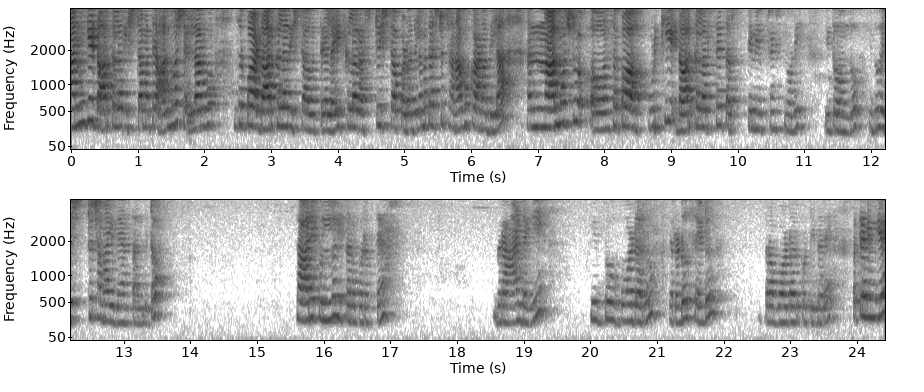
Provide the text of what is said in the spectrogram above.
ನನಗೆ ಡಾರ್ಕ್ ಕಲರ್ ಇಷ್ಟ. ಮತ್ತು ಆಲ್ಮೋಸ್ಟ್ ಎಲ್ಲರಿಗೂ ಸ್ವಲ್ಪ ಡಾರ್ಕ್ ಕಲರ್ ಇಷ್ಟ ಆಗುತ್ತೆ. ಲೈಟ್ ಕಲರ್ ಅಷ್ಟು ಇಷ್ಟ ಪಡೋದಿಲ್ಲ. ಮತ್ತು ಅಷ್ಟು ಚೆನ್ನಾಗೂ ಕಾಣೋದಿಲ್ಲ. ನಾನು ಆಲ್ಮೋಸ್ಟು ಒಂದು ಸ್ವಲ್ಪ ಹುಡುಕಿ ಡಾರ್ಕ್ ಕಲರ್ಸೇ ತರ್ತೀನಿ ಫ್ರೆಂಡ್ಸ್ ನೋಡಿ. ಇದು ಒಂದು ಇದು ಎಷ್ಟು ಚೆನ್ನಾಗಿದೆ ಅಂತ ಅಂದ್ಬಿಟ್ಟು. ಸಾರಿ ಫುಲ್ಲು ಈ ಥರ ಬರುತ್ತೆ. ಗ್ರ್ಯಾಂಡಾಗಿ ಇದು ಬಾರ್ಡರು ಎರಡೂ ಸೈಡು ಈ ಥರ ಬಾರ್ಡರ್ ಕೊಟ್ಟಿದ್ದಾರೆ. ಮತ್ತು ನಿಮಗೆ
